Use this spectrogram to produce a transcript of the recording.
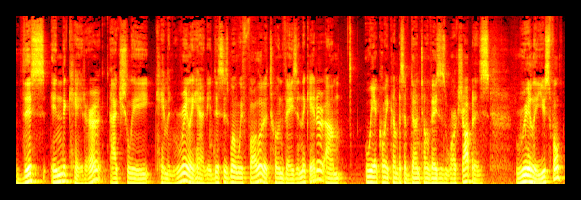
this indicator actually came in really handy. This is when we followed a Tone Vays indicator. Um, we at Coin Compass have done Tone Vays's workshop, and it's really useful.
